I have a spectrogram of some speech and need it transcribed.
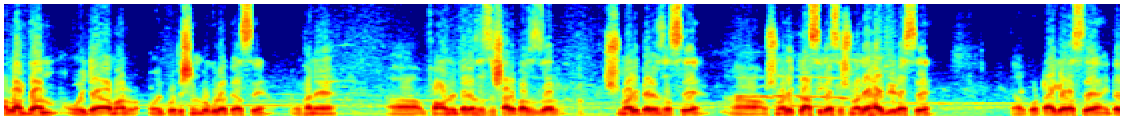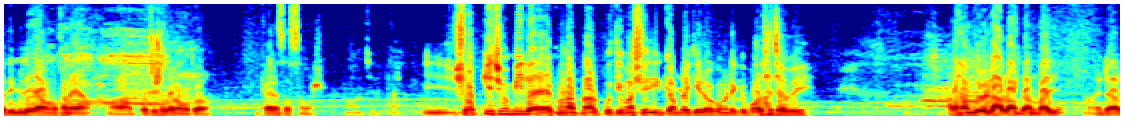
আল্লাহর দান, ওইটা আমার ওই প্রতিষ্ঠান বগুড়াতে আছে। ওখানে ফাউমি প্যারেন্টস আছে সাড়ে পাঁচ হাজার, সোনালি প্যারেন্টস আছে সোনালি ক্লাসিক আছে, সোনালি হাইব্রিড আছে। তারপর টাইগার আছে, ইত্যাদি মিলিয়ে ওখানে পঁচিশ হাজারের মতো প্যারেন্টস আছে আমার আচ্ছা। এই সব কিছু মিলে এখন আপনার প্রতি মাসের ইনকামটা কীরকম? এটা কি বলা যাবে? আলহামদুলিল্লাহ আল্লাহ দান ভাই এটার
